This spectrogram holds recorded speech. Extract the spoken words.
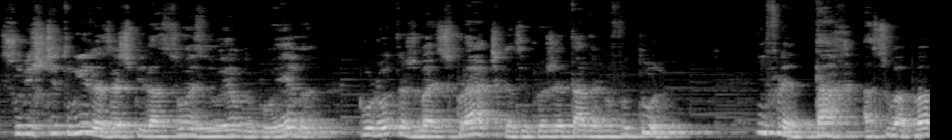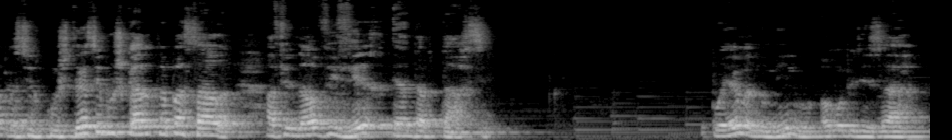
substituir as aspirações do eu do poema por outras mais práticas e projetadas no futuro. Enfrentar a sua própria circunstância e buscar ultrapassá-la. Afinal, viver é adaptar-se. O poema, no mínimo, ao mobilizar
